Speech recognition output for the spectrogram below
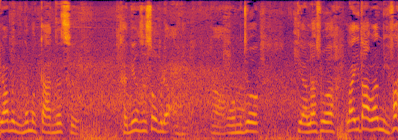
要不你那么干着吃，肯定是受不了的啊。我们就。点了说来一大碗米饭，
